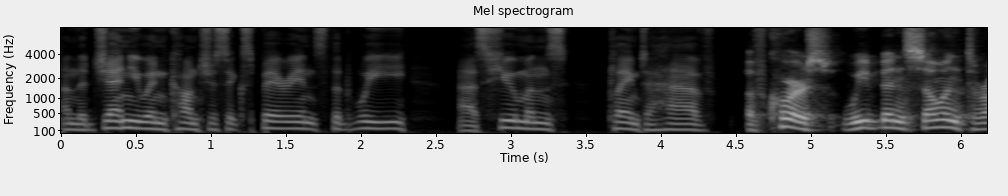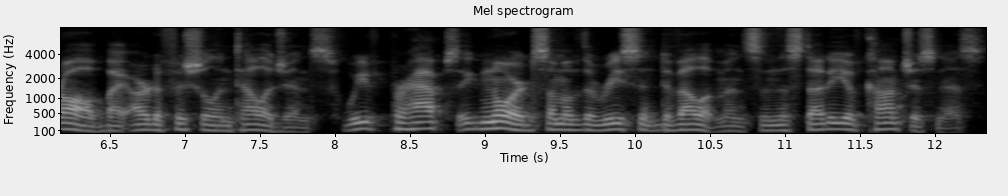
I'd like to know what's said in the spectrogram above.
and the genuine conscious experience that we, as humans, claim to have. Of course, we've been so enthralled by artificial intelligence, we've perhaps ignored some of the recent developments in the study of consciousness.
